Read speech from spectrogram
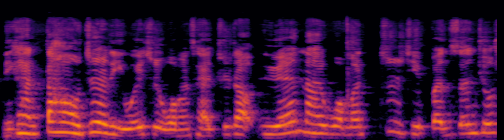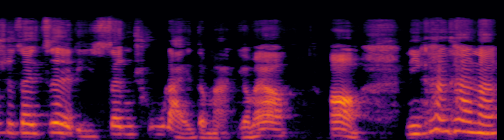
你看到这里为止，我们才知道，原来我们自己本身就是在这里生出来的嘛？有没有啊？你看看呢？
